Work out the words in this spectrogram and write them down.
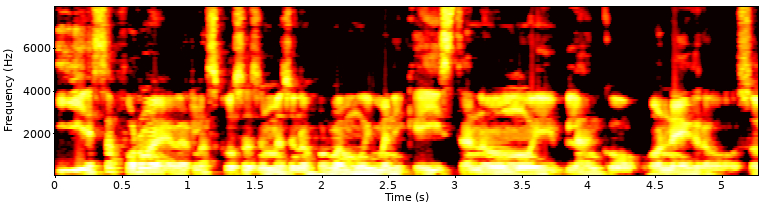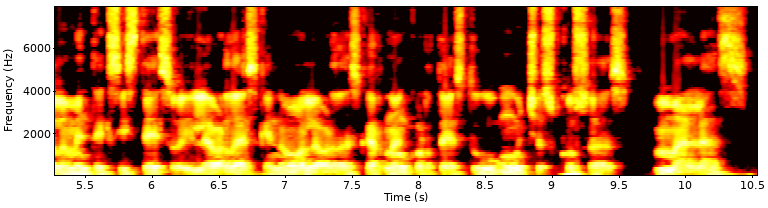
Y esa forma de ver las cosas se me hace una forma muy maniqueísta, ¿no? Muy blanco o negro, solamente existe eso. Y la verdad es que no, la verdad es que Hernán Cortés tuvo muchas cosas malas,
